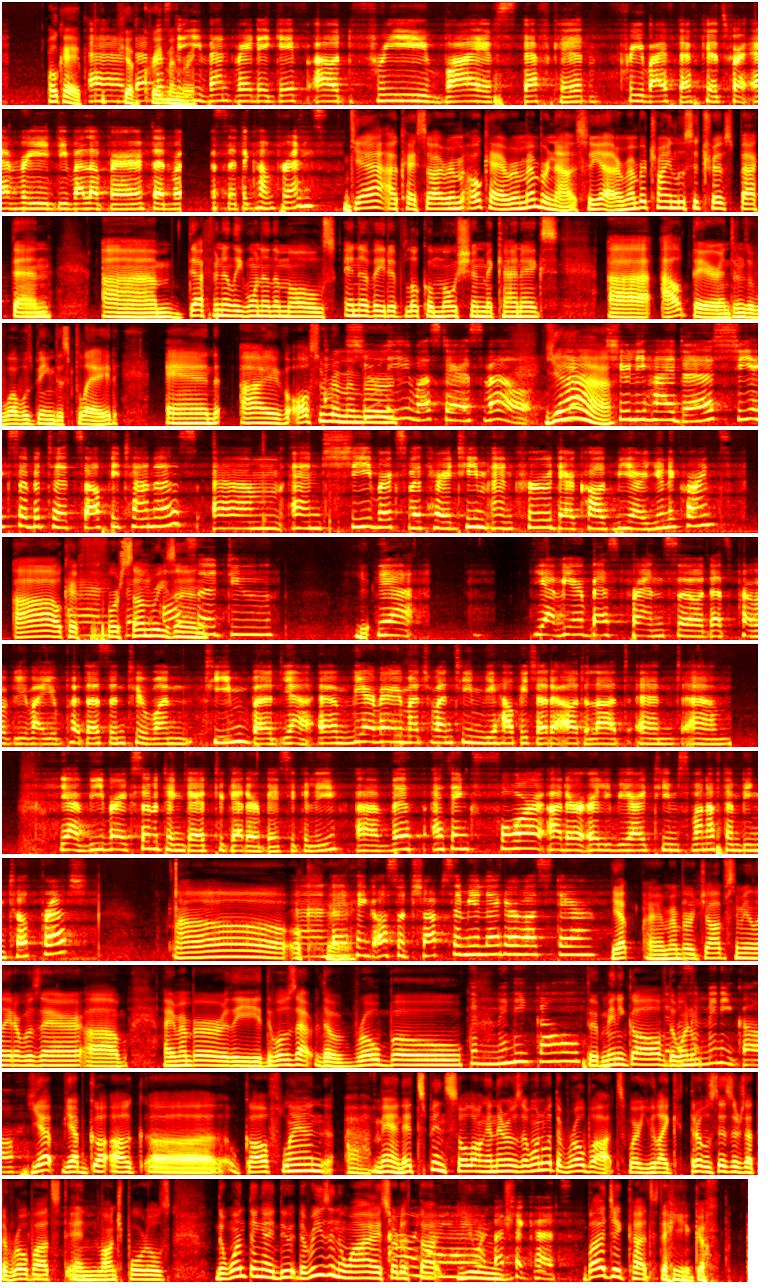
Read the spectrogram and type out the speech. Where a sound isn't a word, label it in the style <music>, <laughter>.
Okay, uh, that was memory. the event where they gave out free Vive dev kit, free Vive dev kits for every developer that was at the conference. Yeah. Okay. So I rem- okay, I remember now. So yeah, I remember trying Lucid Trips back then. Um, definitely one of the most innovative locomotion mechanics uh, out there in terms of what was being displayed. And I've also and remember Julie was there as well. Yeah, yeah Julie Heyde. She exhibited selfie tennis, um, and she works with her team and crew. They're called VR Unicorns. Ah, okay. And For some reason, also do. Yeah. yeah. Yeah, we are best friends, so that's probably why you put us into one team. But yeah, um, we are very much one team. We help each other out a lot, and um, yeah, we were exhibiting there together basically uh, with I think four other early VR teams. One of them being Tiltbrush. Oh, okay. And I think also Job Simulator was there. Yep, I remember Job Simulator was there. Um, I remember the, the, what was that? The Robo. The mini golf. The mini golf. There the one. The mini golf. Yep, yep. Go, uh, uh, Golfland. Uh, man, it's been so long. And there was the one with the robots where you like throw scissors at the robots and launch portals. The one thing I do, the reason why I sort of oh, thought yeah, yeah, you yeah. and budget cuts. Budget cuts. <laughs> There you go.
